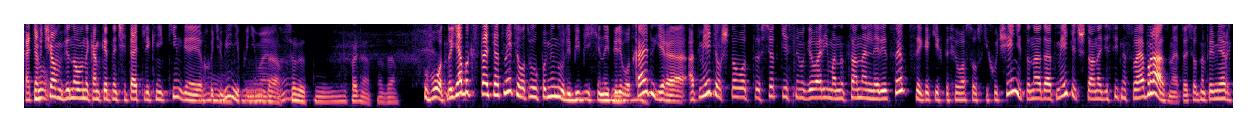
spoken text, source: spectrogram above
Хотя ну, в чем виновны конкретно читатели книг Кинга, я хоть убей, не понимаю. Да, но... абсолютно непонятно, да. Вот, но я бы, кстати, отметил, вот вы упомянули Бибихина и перевод mm-hmm. Хайдегера, отметил, что вот все-таки, если мы говорим о национальной рецепции каких-то философских учений, то надо отметить, что она действительно своеобразная. То есть вот, например,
